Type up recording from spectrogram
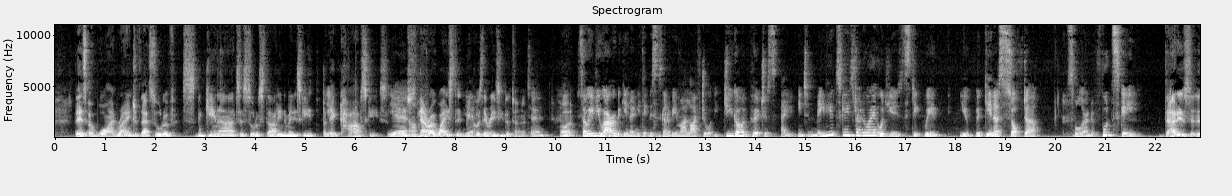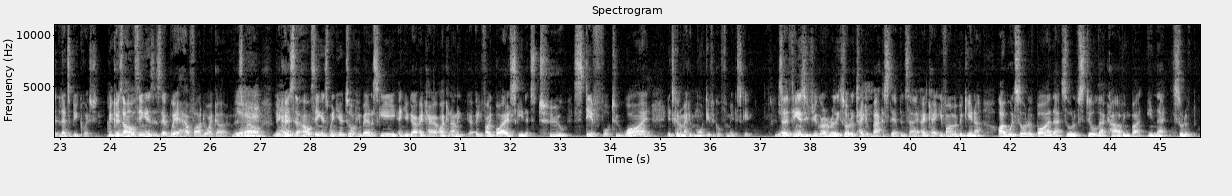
There's a wide range of that sort of beginner to sort of start intermediate ski, but Yeah. they're carve skis. Yeah, They're oh. narrow waisted Yeah. because they're easy to turn. Turn. Right? So if you are a beginner and you think this is going to be my life joy, do you go and purchase a intermediate ski straight away, or do you stick with your beginner, softer, smaller underfoot ski? That is uh, that's a big question. Because the whole thing is is that where how far do I go as Yeah, well? Because the whole thing is when you're talking about a ski and you go okay I can only if I buy a ski that's too stiff or too wide it's going to make it more difficult for me to ski. So the thing is, if you've got to really sort of take it back a step and say, okay, if I'm a beginner, I would sort of buy that sort of still that carving, but in that sort of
